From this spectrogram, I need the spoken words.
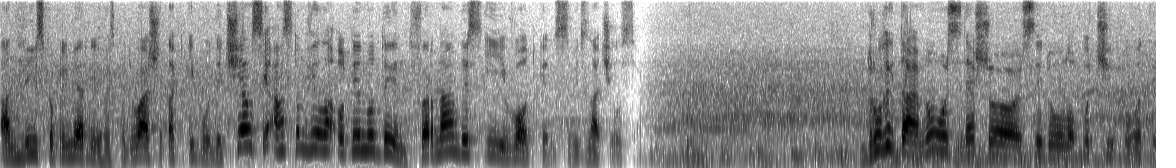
англійської прем'єр-ліги. Сподіваюся, що так і буде. Челсі, Астон Вілла 1-1. Фернандес і Воткінс відзначилися. Другий тайм, ну ось те, що слідувало очікувати.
